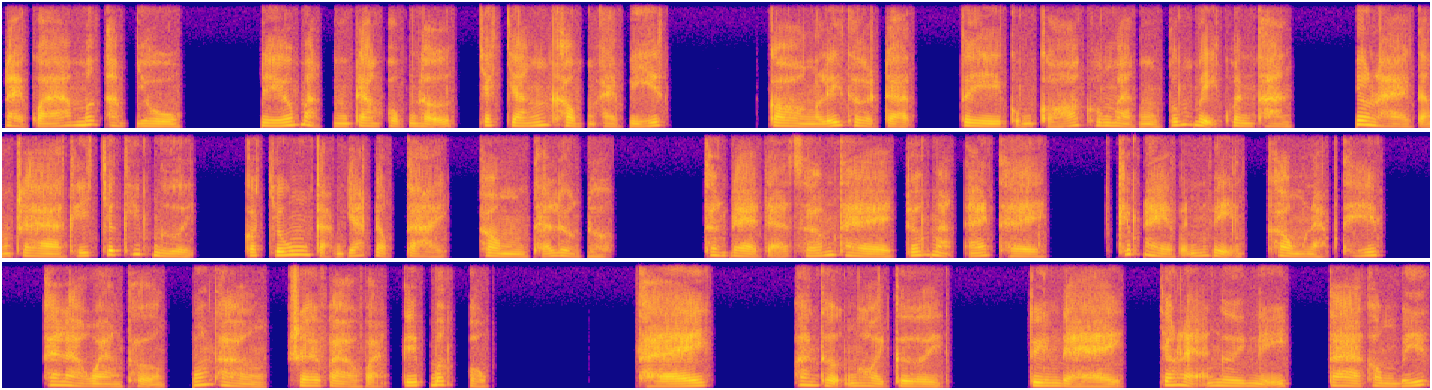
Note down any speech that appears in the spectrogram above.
lại quá mất âm dù. Nếu mặc trang phục nữ chắc chắn không ai biết. Còn Lý Thừa Trạch tuy cũng có khuôn mặt tuấn mỹ quanh thành, nhưng lại tặng ra khí chất hiếp người, có chúng cảm giác độc tài, không thể lường được. Thân đệ đã sớm thề trước mặt ái thề, kiếp này vĩnh viễn không nạp thiếp. Hay là hoàng thượng muốn thần rơi vào vạn kiếp bất phục. Thế, hoàng thượng ngồi cười. Tuyên đệ, chẳng lẽ ngươi nghĩ ta không biết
